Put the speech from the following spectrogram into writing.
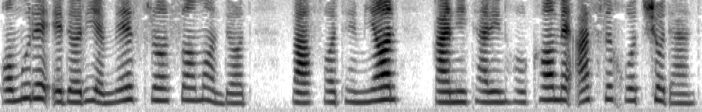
امور اداری مصر را سامان داد و فاطمیان غنیترین حکام عصر خود شدند.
